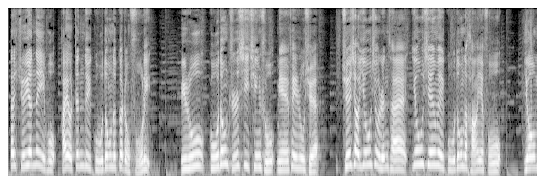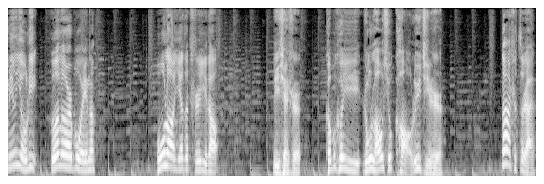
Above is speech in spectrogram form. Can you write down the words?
但学院内部还有针对股东的各种福利，比如股东直系亲属免费入学，学校优秀人才优先为股东的行业服务，有名有利，何乐而不为呢？吴老爷子迟疑道：“李先生，可不可以容老朽考虑几日？”那是自然，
